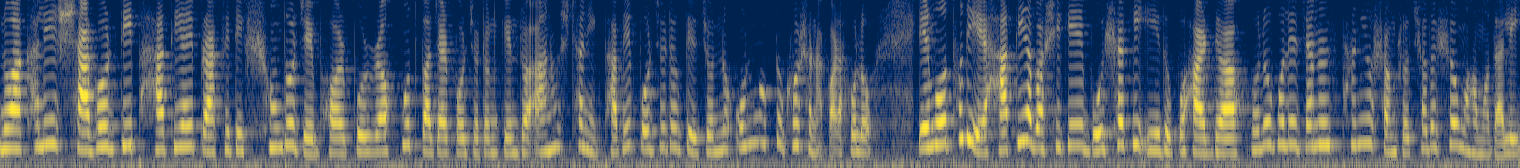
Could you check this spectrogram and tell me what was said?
নোয়াখালীর সাগরদ্বীপ হাতিয়ায় প্রাকৃতিক সৌন্দর্যে ভরপুর রহমত বাজার পর্যটন কেন্দ্র আনুষ্ঠানিকভাবে পর্যটকদের জন্য উন্মুক্ত ঘোষণা করা হলো। এর মধ্য দিয়ে হাতিয়াবাসীকে বৈশাখী ঈদ উপহার দেওয়া হলো বলে জানান স্থানীয় সংসদ সদস্য মোহাম্মদ আলী।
